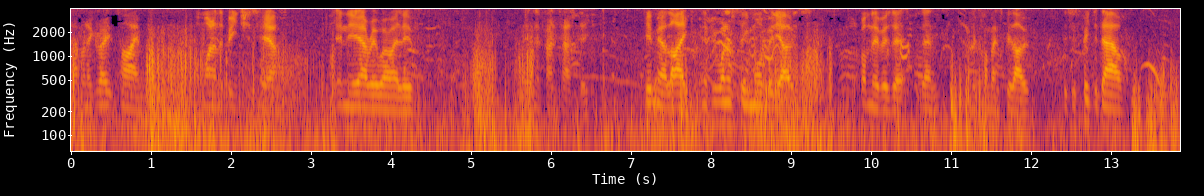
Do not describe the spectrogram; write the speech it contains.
having a great time on one of the beaches here in the area where I live. Isn't it fantastic? Give me a like, and if you want to see more videos from their visit, then in the comments below. This is Peter Dowell,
